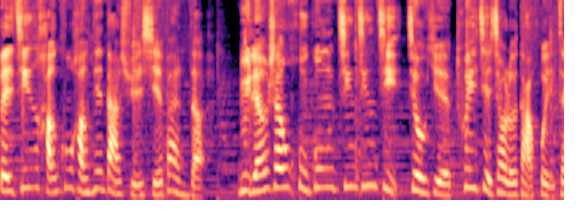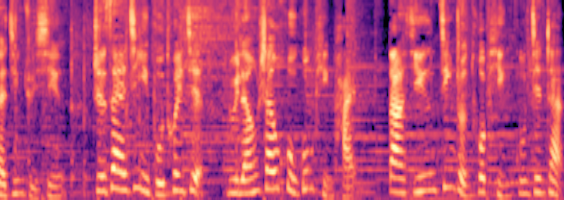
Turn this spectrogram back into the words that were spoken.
北京航空航天大学协办的吕梁山护工京津冀就业推介交流大会在京举行，旨在进一步推荐吕梁山护工品牌，打赢精准脱贫攻坚战。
